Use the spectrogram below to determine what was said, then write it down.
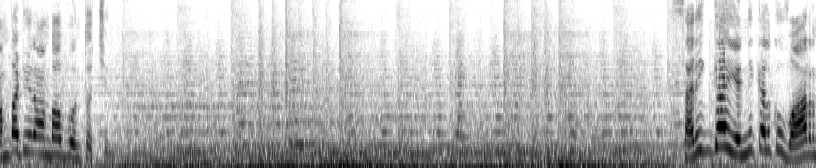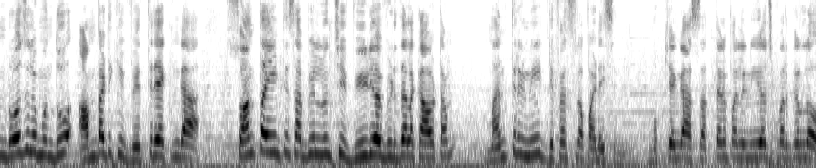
అంబటి రాంబాబు వంతొచ్చింది. సరిగ్గా ఎన్నికలకు వారం రోజుల ముందు అంబటికి వ్యతిరేకంగా సొంత ఇంటి సభ్యుల నుంచి వీడియో విడుదల కావటం మంత్రిని డిఫెన్స్లో పడేసింది. ముఖ్యంగా సత్తెనపల్లి నియోజకవర్గంలో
